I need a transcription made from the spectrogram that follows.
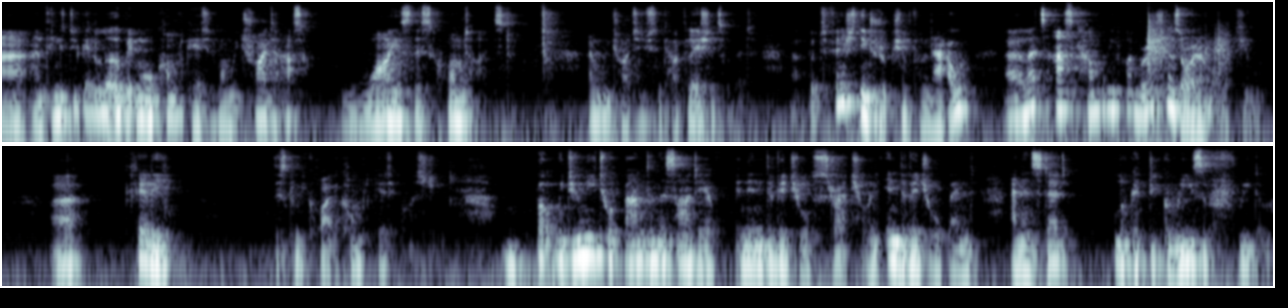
uh, and things do get a little bit more complicated when we try to ask why is this quantized, and we try to do some calculations with it. Uh, but to finish the introduction for now, uh, let's ask how many vibrations are in a molecule. Uh, clearly, this can be quite a complicated question. But we do need to abandon this idea of an individual stretch or an individual bend and instead look at degrees of freedom.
